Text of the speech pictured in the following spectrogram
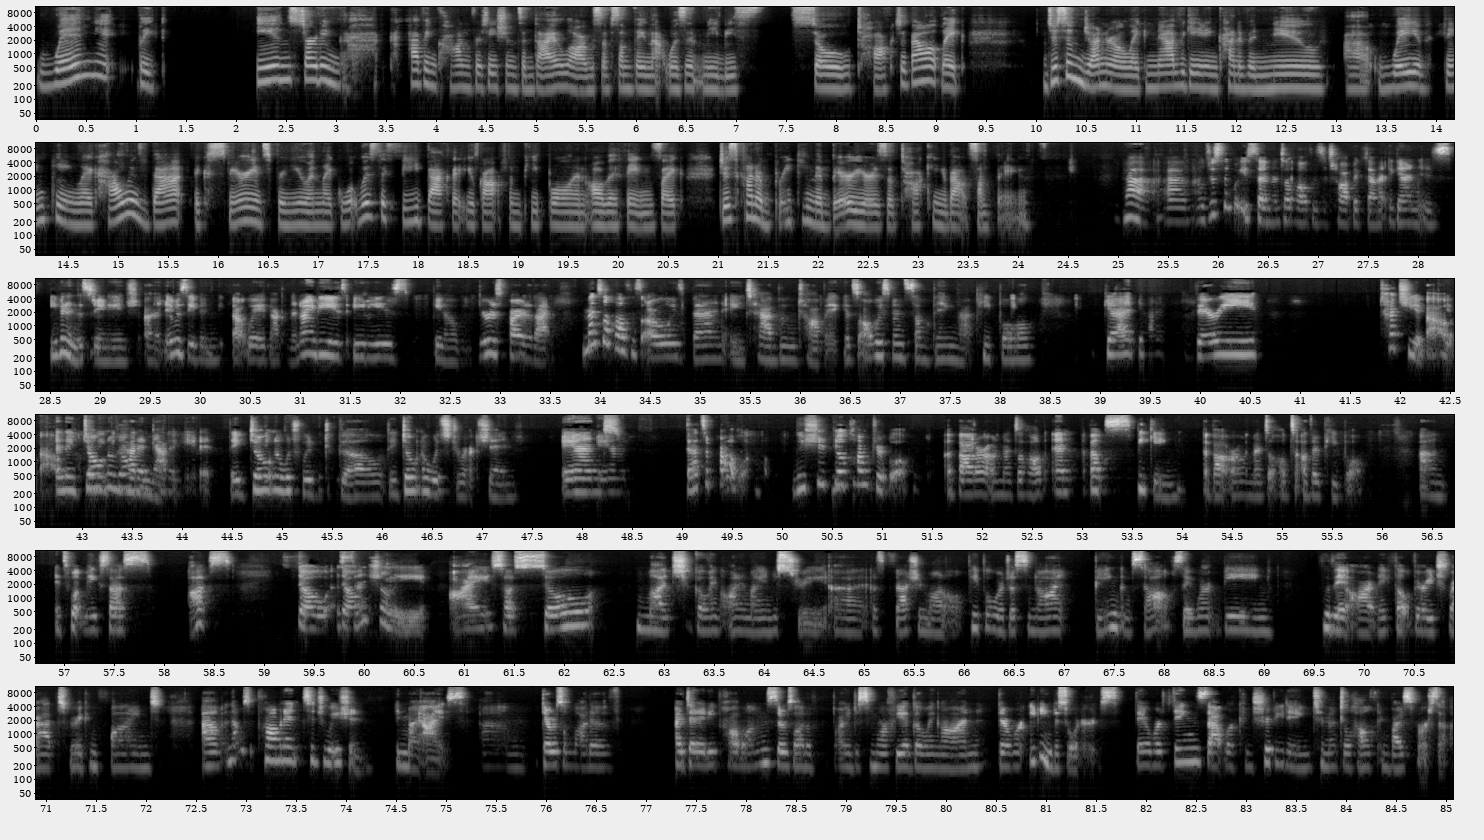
When like in starting having conversations and dialogues of something that wasn't maybe so talked about like just in general like navigating kind of a new uh, way of thinking like how was that experience for you? And like what was the feedback that you got from people and all the things? Like just kind of breaking the barriers of talking about something yeah um, well just like what you said mental health is a topic that again is even in this day and age uh, it was even that way back in the 90s 80s you know years prior to that mental health has always been a taboo topic. It's always been something that people get very touchy about, and they don't and they know don't how to navigate it. They don't know which way to go. They don't know which direction. And, and that's a problem. We should feel comfortable about our own mental health and about speaking about our own mental health to other people. Um, it's what makes us us. So essentially, I saw so much going on in my industry uh, as a fashion model. People were just not being themselves. They weren't being who they are. They felt very trapped, very confined. Um, and that was a prominent situation in my eyes. Um, there was a lot of identity problems. There was a lot of body dysmorphia going on. There were eating disorders. There were things that were contributing to mental health and vice versa.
